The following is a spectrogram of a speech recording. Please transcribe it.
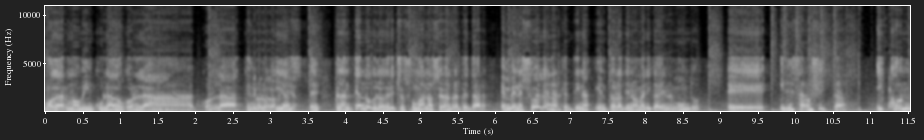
Moderno, vinculado con, la, con las tecnologías, ¿eh? planteando que los derechos humanos se deben respetar en Venezuela, en Argentina y en toda Latinoamérica y en el mundo, eh, y desarrollista. Y con,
